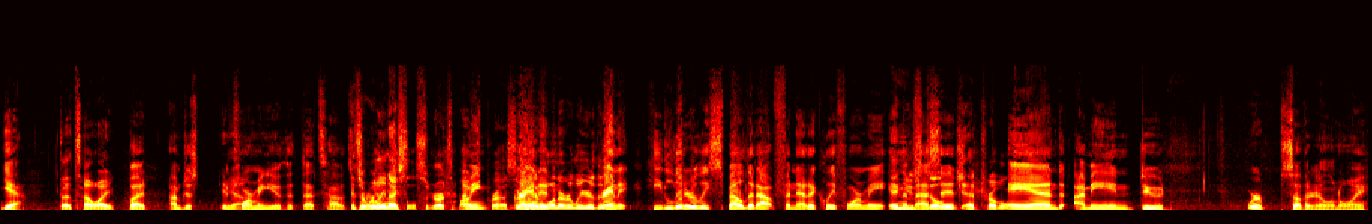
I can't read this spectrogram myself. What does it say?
yeah, That's how I. but I'm just informing you that that's how it's. It's a really nice little cigar. It's a box I mean, press. granted, I had one earlier this. granted, he literally spelled it out phonetically for me in the message. had trouble? And I mean, dude, we're Southern Illinois.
